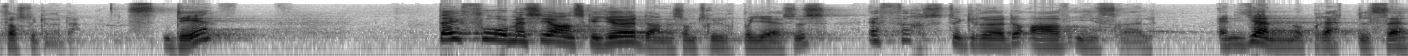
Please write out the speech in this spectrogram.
førstegrøde. Det De få messianske jødene som tror på Jesus, er førstegrøde av Israel. En gjenopprettelse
